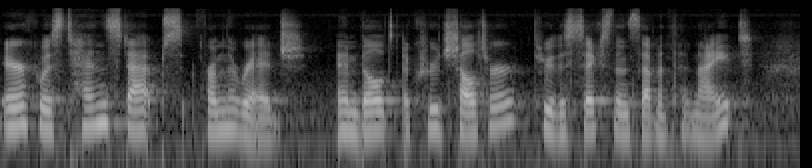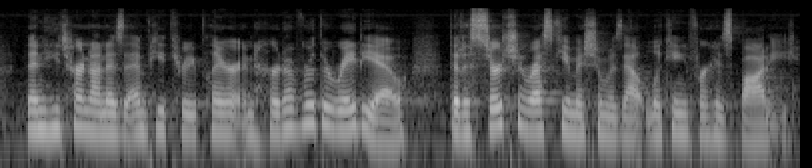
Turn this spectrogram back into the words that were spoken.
Eric was 10 steps from the ridge and built a crude shelter through the sixth and seventh night. Then he turned on his MP3 player and heard over the radio that a search and rescue mission was out looking for his body.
